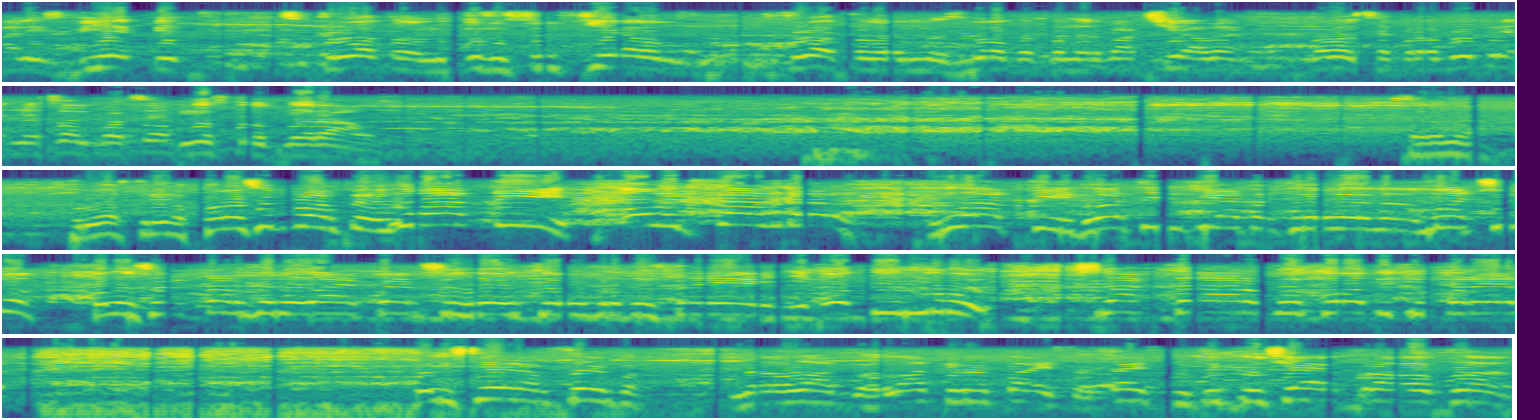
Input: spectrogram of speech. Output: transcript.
Алікс б'є під спротивом, дуже суттєвим спротивом з боку Фенербахче, але вдалося пробити. На жаль, це наступний раунд. Сторона. Простріл. Хороший простріл. Гладкий! Олександр! Гладкий! 25-та хвилина матчу. Коли Шахтар забиває перший гол в цьому протистоянні. 1-0. Шахтар виходить уперед. Тейшера в центр. На Гладко. Гладко на Тайса. Тайсон підключає правий фланг.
